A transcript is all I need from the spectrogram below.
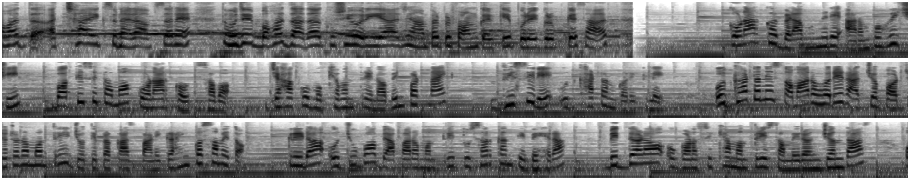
बहुत अच्छा एक सुनहरा अवसर है तो मुझे बहुत ज़्यादा खुशी हो रही है आज यहाँ पर परफॉर्म करके पूरे ग्रुप के साथ କୋଣାର୍କ ବେଳାଭୂମିରେ ଆରମ୍ଭ ହୋଇଛି ବତିଶତମ कोणार्क उत्सव ଯାହାକୁ ମୁଖ୍ୟମନ୍ତ୍ରୀ ନବୀନ ପଟ୍ଟନାୟକ ଭିସିରେ ଉଦ୍ଘାଟନ କରିଥିଲେ ଉଦ୍ଘାଟନୀ ସମାରୋହରେ ରାଜ୍ୟ ପର୍ଯ୍ୟଟନ ମନ୍ତ୍ରୀ ଜ୍ୟୋତିପ୍ରକାଶ ପାଣିଗ୍ରାହୀଙ୍କ ସମେତ କ୍ରୀଡ଼ା ଓ ଯୁବ ବ୍ୟାପାର ମନ୍ତ୍ରୀ ତୁଷାରକାନ୍ତି ବେହେରା ବିଦ୍ୟାଳୟ ଓ ଗଣଶିକ୍ଷା ମନ୍ତ୍ରୀ ସମୀର ରଞ୍ଜନ ଦାସ ଓ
